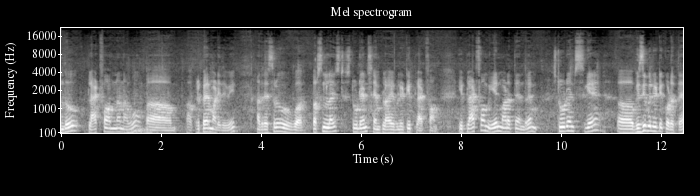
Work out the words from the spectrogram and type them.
ಒಂದು ಪ್ಲ್ಯಾಟ್ಫಾರ್ಮ್ನ ನಾವು ಪ್ರಿಪೇರ್ ಮಾಡಿದ್ದೀವಿ. ಅದರ ಹೆಸರು ಪರ್ಸನಲೈಸ್ಡ್ ಸ್ಟೂಡೆಂಟ್ಸ್ ಎಂಪ್ಲಾಯಬಿಲಿಟಿ ಪ್ಲ್ಯಾಟ್ಫಾರ್ಮ್ ಈ ಪ್ಲ್ಯಾಟ್ಫಾರ್ಮ್ ಏನು ಮಾಡುತ್ತೆ ಅಂದರೆ, ಸ್ಟೂಡೆಂಟ್ಸ್ಗೆ ವಿಸಿಬಿಲಿಟಿ ಕೊಡುತ್ತೆ.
